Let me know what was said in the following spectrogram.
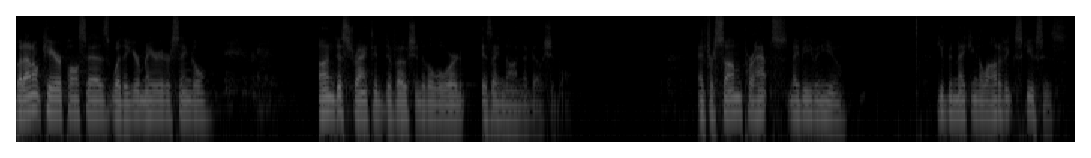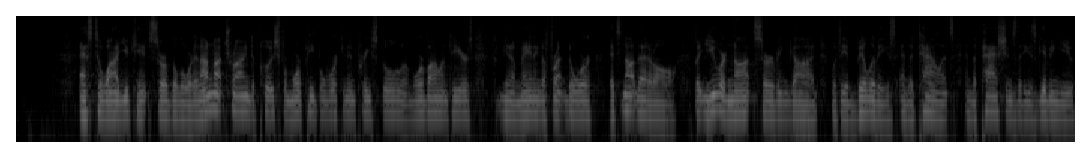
But I don't care, Paul says, whether you're married or single. Undistracted devotion to the Lord is a non negotiable. And for some, perhaps, maybe even you, you've been making a lot of excuses as to why you can't serve the Lord. And I'm not trying to push for more people working in preschool or more volunteers, you know, manning a front door. It's not that at all. But you are not serving God with the abilities and the talents and the passions that He's giving you.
